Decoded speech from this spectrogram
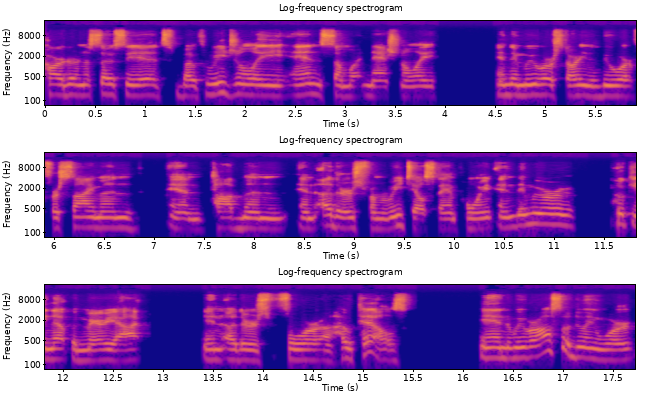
Carter and Associates, both regionally and somewhat nationally. And then we were starting to do work for Simon and Taubman and others from a retail standpoint. And then we were hooking up with Marriott and others for uh, hotels. And we were also doing work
